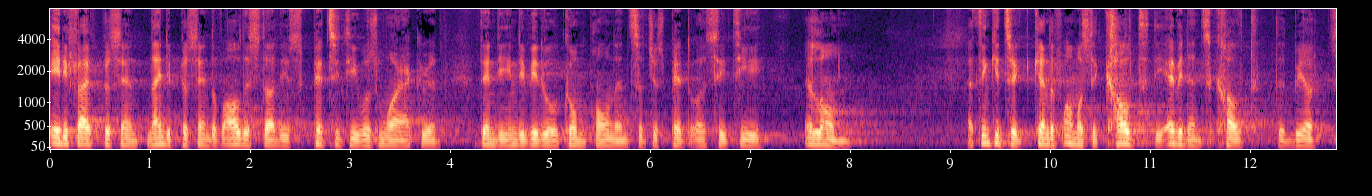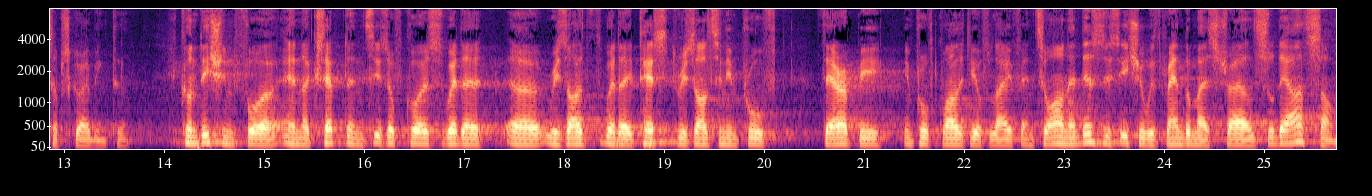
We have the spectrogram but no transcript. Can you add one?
85%, 90% of all the studies, PET-CT was more accurate than the individual components such as PET or CT alone. I think it's a kind of almost a cult, the evidence cult that we are subscribing to. Condition for an acceptance is, of course, whether, uh, whether a test results in improved therapy, improved quality of life, and so on. And there's this issue with randomized trials. So there are some.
